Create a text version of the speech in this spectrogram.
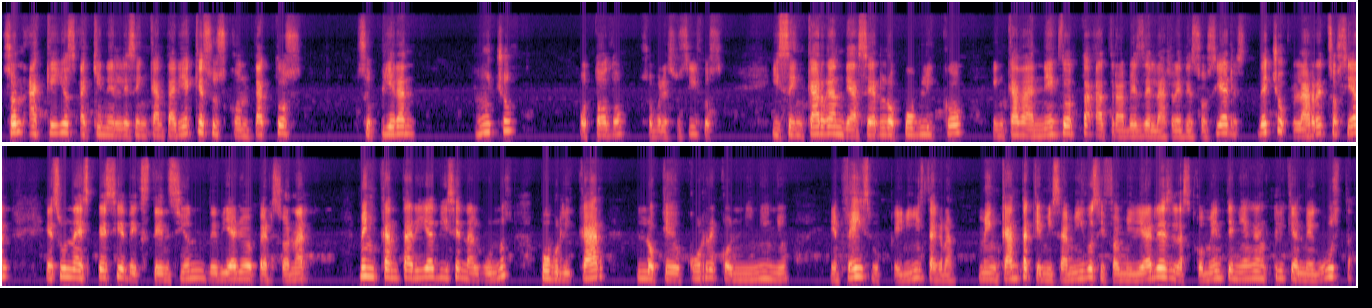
son aquellos a quienes les encantaría que sus contactos supieran mucho o todo sobre sus hijos y se encargan de hacerlo público en cada anécdota a través de las redes sociales. De hecho, la red social es una especie de extensión de diario personal. Me encantaría, dicen algunos, publicar lo que ocurre con mi niño en Facebook, en Instagram. Me encanta que mis amigos y familiares las comenten y hagan clic en me gusta.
